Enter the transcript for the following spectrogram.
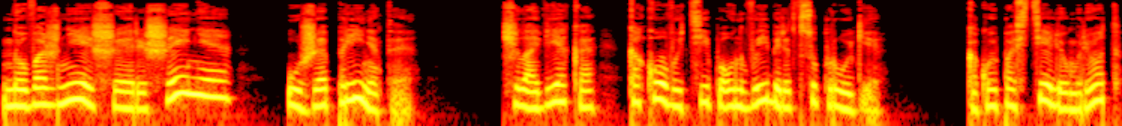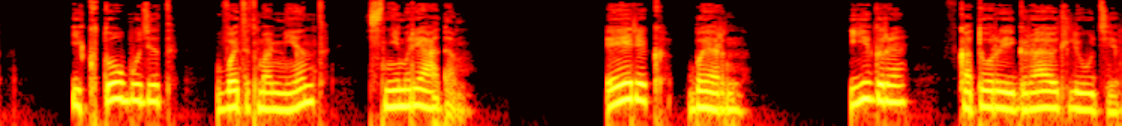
но важнейшее решение уже принятое — человека, какого типа он выберет в супруге, какой постели умрет и кто будет в этот момент с ним рядом. Эрик Берн. Игры, в которые играют люди.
